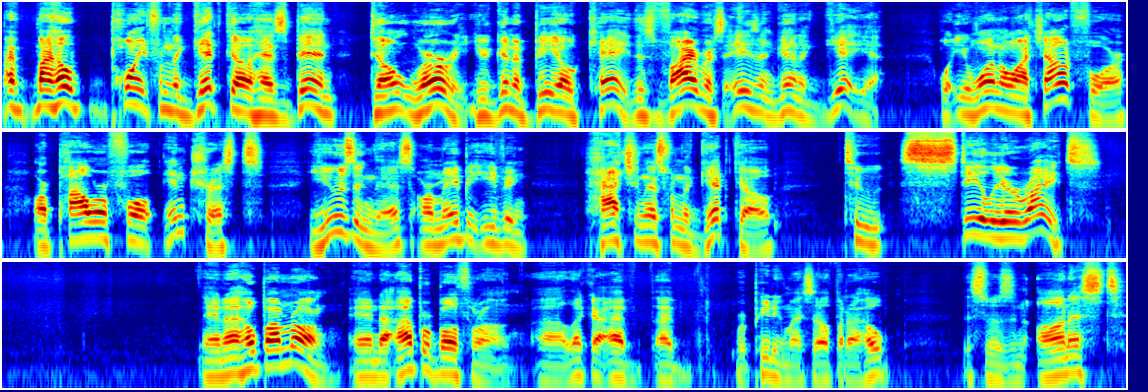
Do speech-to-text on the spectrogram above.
my, my whole point from the get go has been don't worry, you're going to be okay. This virus isn't going to get you. What you want to watch out for are powerful interests using this, or maybe even hatching this from the get go to steal your rights. And I hope I'm wrong. And I hope we're both wrong. Uh, like I, I'm repeating myself, but I hope this was an honest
